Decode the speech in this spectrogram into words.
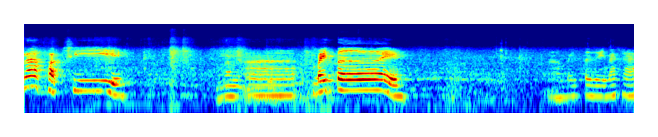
รากผักชีอ่าใบเตยอ่าใบเตยนะคะ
